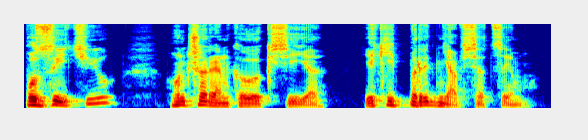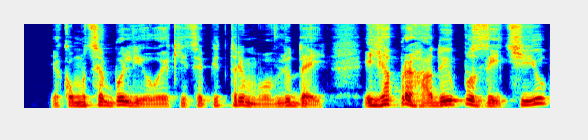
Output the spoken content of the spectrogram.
позицію Гончаренка Олексія, який переднявся цим, якому це боліло, який це підтримував людей. І я пригадую позицію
